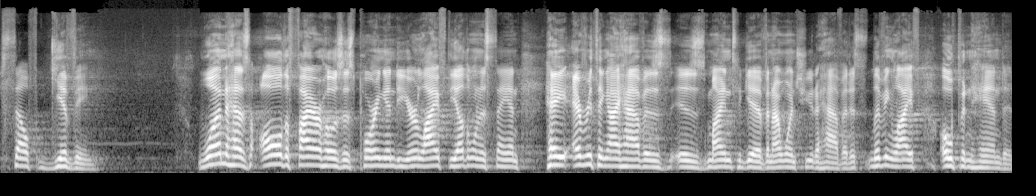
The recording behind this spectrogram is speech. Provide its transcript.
self giving. One has all the fire hoses pouring into your life, the other one is saying, Hey, everything I have is, is mine to give, and I want you to have it. It's living life open handed.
